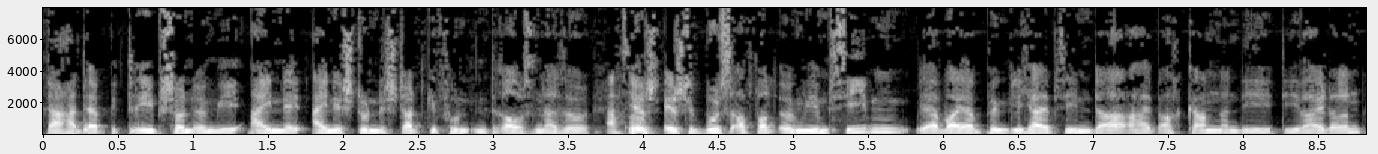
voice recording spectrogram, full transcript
da hat der Betrieb schon irgendwie eine, eine Stunde stattgefunden draußen. Also so. erst, erste Busabfahrt irgendwie um sieben, er war ja pünktlich halb sieben da, halb acht kamen dann die, die weiteren.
